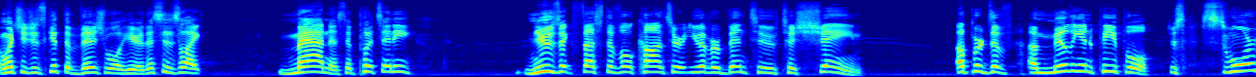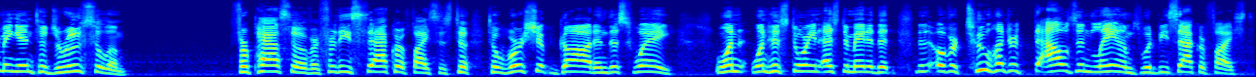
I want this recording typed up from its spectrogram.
I want you to just get the visual here. This is like madness. It puts any music festival concert you ever been to to shame. Upwards of a million people just swarming into Jerusalem for Passover, for these sacrifices, to, to worship God in this way. One, one historian estimated that, that over 200,000 lambs would be sacrificed.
